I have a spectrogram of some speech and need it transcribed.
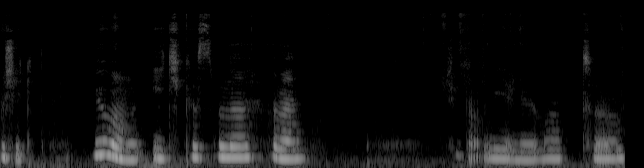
Bu şekilde. Yuvamın iç kısmına hemen şuradan bir düğüm attım.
